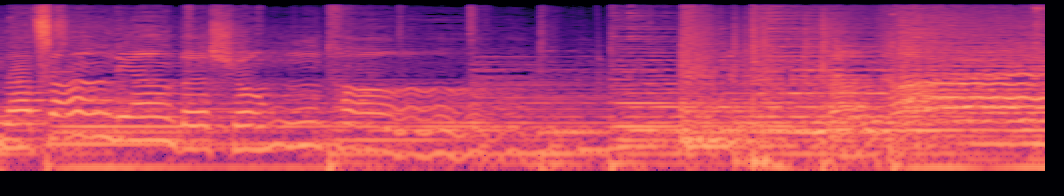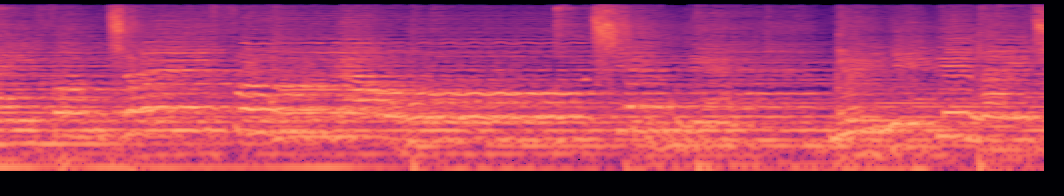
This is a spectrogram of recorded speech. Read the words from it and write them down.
那苍凉的胸膛。让海风吹拂了五千年，每一滴泪珠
